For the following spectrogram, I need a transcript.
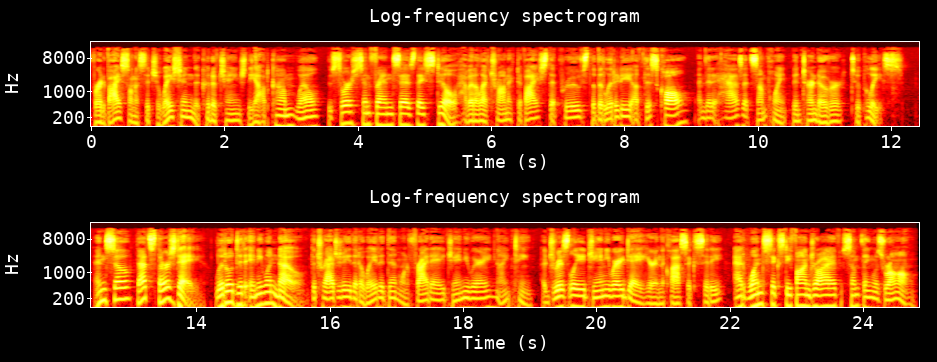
For advice on a situation that could have changed the outcome? Well, the source and friend says they still have an electronic device that proves the validity of this call and that it has at some point been turned over to police. And so that's Thursday. Little did anyone know the tragedy that awaited them on Friday, January 19th. A drizzly January day here in the classic city. At 160 Fawn Drive, something was wrong,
